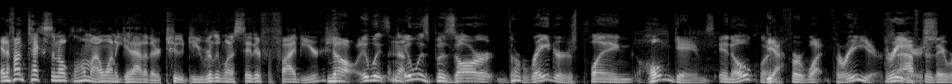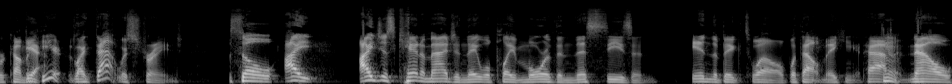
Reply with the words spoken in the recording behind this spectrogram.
And if I'm Texas and Oklahoma, I want to get out of there too. Do you really want to stay there for five years? No, it was no. it was bizarre. The Raiders playing home games in Oakland yeah. for what three years three after years. they were coming yeah. here. Like that was strange. So I I just can't imagine they will play more than this season in the Big Twelve without making it happen. Hmm. Now,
